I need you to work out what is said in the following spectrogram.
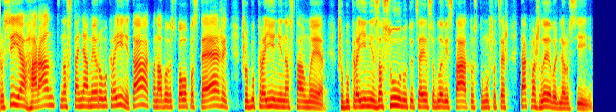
Росія гарант настання миру в Україні. Так, вона обов'язково постежить, щоб в Україні настав мир, щоб в Україні засунути цей особливий статус, тому що це ж так важливо для Росії.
